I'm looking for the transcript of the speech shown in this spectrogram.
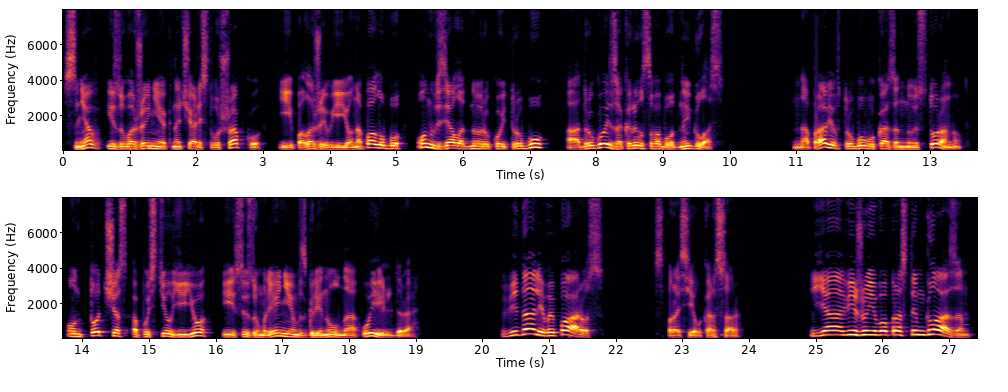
Сняв из уважения к начальству шапку и, положив ее на палубу, он взял одной рукой трубу, а другой закрыл свободный глаз. Направив трубу в указанную сторону, он тотчас опустил ее и с изумлением взглянул на Уильдера. «Видали вы парус?» – спросил корсар. «Я вижу его простым глазом,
